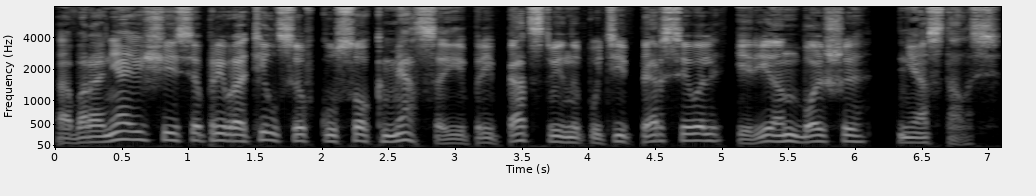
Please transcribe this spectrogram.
Обороняющийся превратился в кусок мяса, и препятствий на пути Персиваль и Риан больше не осталось.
